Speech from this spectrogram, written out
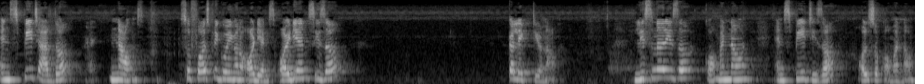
and speech are the nouns. So first we're going on audience. Audience is a collective noun. Listener is a common noun and speech is a also common noun.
